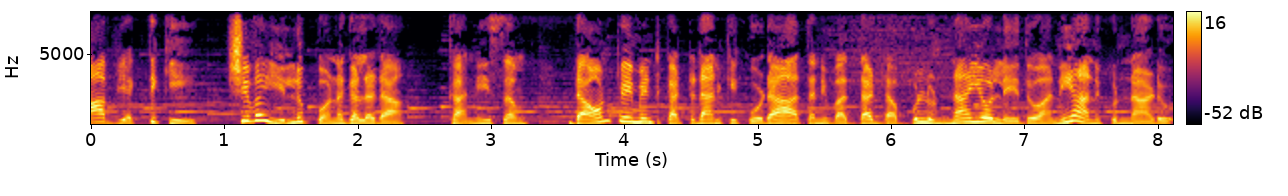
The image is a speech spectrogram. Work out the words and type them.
ఆ వ్యక్తికి శివ ఇల్లు కొనగలడా? కనీసం డౌన్ పేమెంట్ కట్టడానికి కూడా అతని వద్ద డబ్బులున్నాయో లేదో అని అనుకున్నాడు.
